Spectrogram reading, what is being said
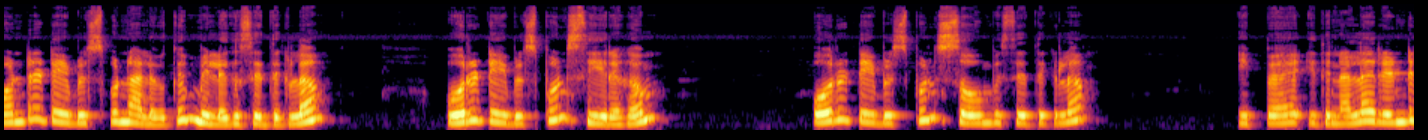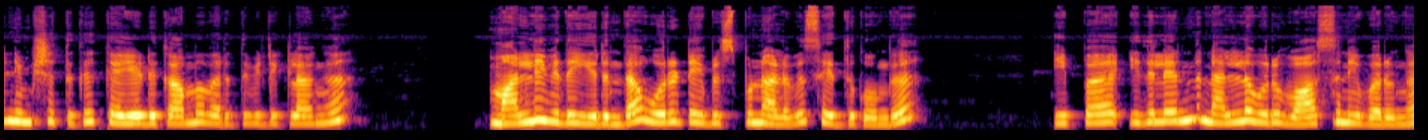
ஒன்றரை டேபிள் ஸ்பூன் அளவுக்கு மிளகு சேர்த்துக்கலாம். ஒரு டேபிள் ஸ்பூன் சீரகம். ஒரு டேபிள் ஸ்பூன் சோம்பு சேர்த்துக்கலாம். இப்போ இது நல்லா ரெண்டு நிமிஷத்துக்கு கையெடுக்காமல் வறுத்து விட்டுக்கலாங்க. மல்லி விதை இருந்தால் ஒரு டேபிள் ஸ்பூன் அளவு சேர்த்துக்கோங்க. இப்போ இதிலேருந்து நல்ல ஒரு வாசனை வருங்க.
